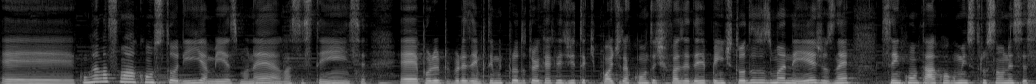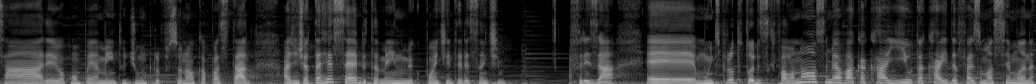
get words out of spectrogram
é, com relação à consultoria mesmo, né? Assistência. É, por, por, exemplo, tem muito produtor que acredita que pode dar conta de fazer, de repente, todos os manejos, né? Sem contar com alguma instrução necessária e o acompanhamento de um profissional capacitado. A gente até recebe também no MicoPoint, é interessante frisar, é, muitos produtores que falam, nossa, minha vaca caiu, tá caída faz uma semana.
